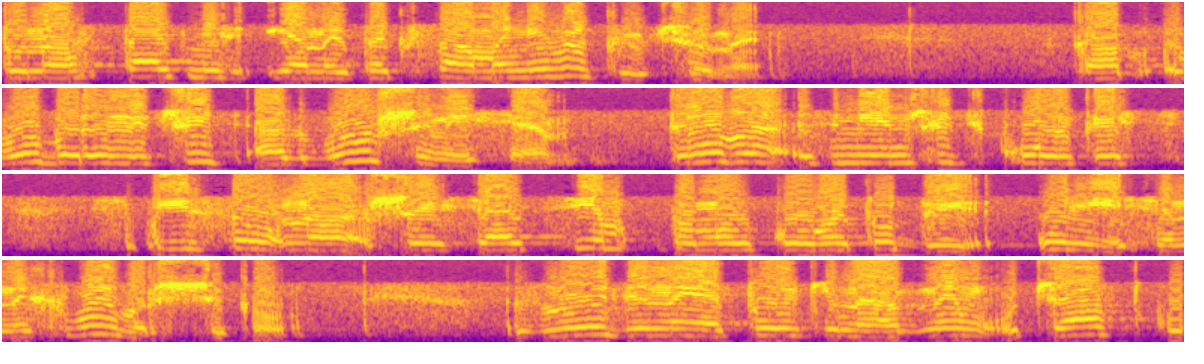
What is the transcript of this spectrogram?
то на астатніх яны таксама не выключаны. Каб выбары лічыць адбыўшыміся, трэба зменшыць колькасць спісаў на 67 памылкова туды унесеных выбаршчыкаў. Знойдзеныя толькі на адным участку,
